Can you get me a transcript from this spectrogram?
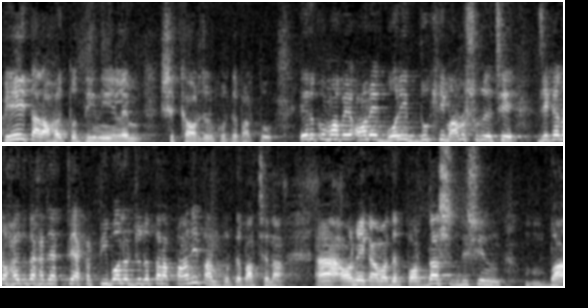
পেয়েই তারা হয়তো দিন এলেম শিক্ষা অর্জন করতে পারতো। এরকমভাবে অনেক গরিব দুঃখী মানুষ রয়েছে যেখানে হয়তো দেখা যাচ্ছে একটা টিউবওয়েলের জন্য তারা পানি পান করতে পারছে না। হ্যাঁ, অনেক আমাদের পর্দাশীন বা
